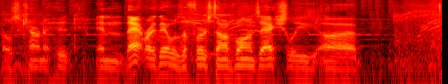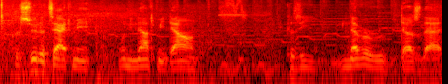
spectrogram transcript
That was a counter hit. And that right there was the first time Vaughn's actually uh, pursuit attacked me when he knocked me down. Because he never does that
